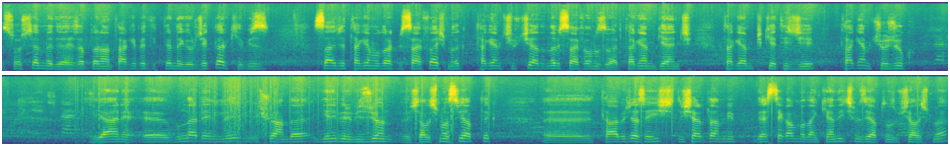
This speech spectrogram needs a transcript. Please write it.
sosyal medya hesaplarından takip ettiklerinde görecekler ki biz sadece TAGEM olarak bir sayfa açmadık. TAGEM Çiftçi adında bir sayfamız var. TAGEM Genç, TAGEM Tüketici, TAGEM Çocuk. Yani e, bunlarla ilgili şu anda yeni bir vizyon e, çalışması yaptık. E, tabiri caizse hiç dışarıdan bir destek almadan kendi içimizde yaptığımız bir çalışma.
